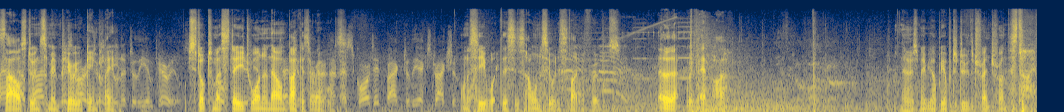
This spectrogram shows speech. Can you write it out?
so I was doing some Imperial gameplay. We stopped him at stage one, and now I'm back as the Rebels. I want to see what this is. I want to see what it's like with Rebels. Uh, with Empire. Knows, maybe I'll be able to do the trench run this time.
